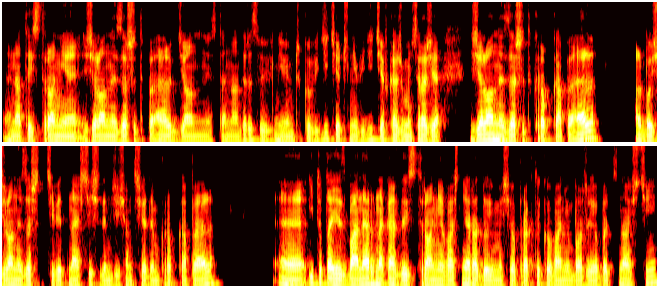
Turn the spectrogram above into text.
na tej stronie zielonyzeszyt.pl, gdzie on jest ten adres, nie wiem, czy go widzicie, czy nie widzicie, w każdym razie zielonyzeszyt.pl albo zielonyzeszyt1977.pl e, i tutaj jest banner na każdej stronie właśnie. Radujmy się o praktykowaniu Bożej obecności.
